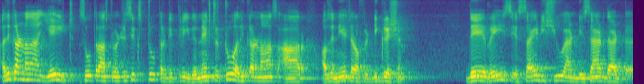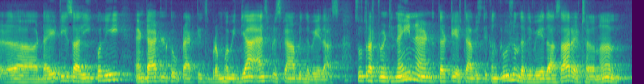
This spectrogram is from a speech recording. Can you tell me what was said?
Adhikarana 8, Sutras 26 to 33. The next two Adhikaranas are of the nature of a digression. They raise a side issue and decide that uh, deities are equally entitled to practice Brahma Vidya as prescribed in the Vedas. Sutras 29 and 30 establish the conclusion that the Vedas are eternal.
